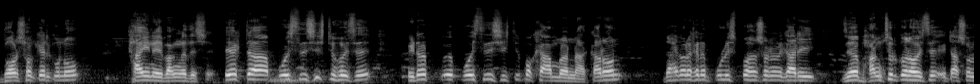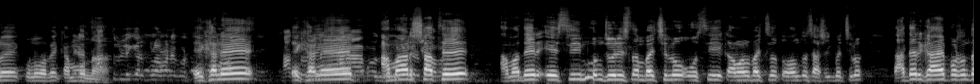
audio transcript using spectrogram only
দর্শকের কোনো ঠাঁই নেই বাংলাদেশে। একটা পরিস্থিতি সৃষ্টি হয়েছে এটার পরিস্থিতি সৃষ্টির পক্ষে আমরা না। কারণ দেখা গেল এখানে পুলিশ প্রশাসনের গাড়ি যে ভাঙচুর করা হয়েছে এটা আসলে কোনোভাবে কাম্য না। এখানে এখানে আমার সাথে আমাদের এসি মঞ্জুর ইসলাম ভাই ছিল ওসি কামাল ভাই ছিল তদন্ত শাসিক ভাই ছিল তাদের গায়ে পর্যন্ত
